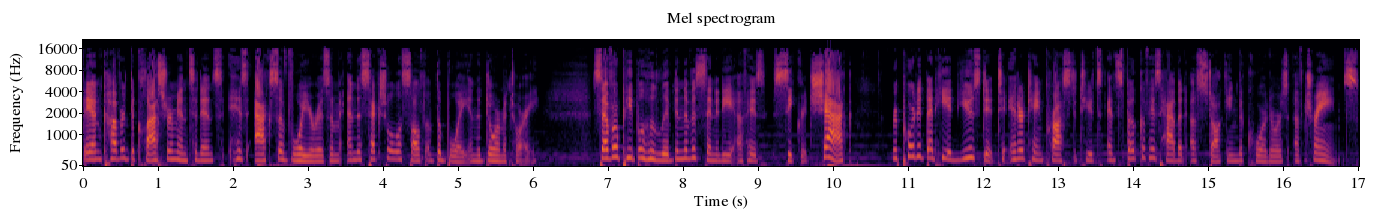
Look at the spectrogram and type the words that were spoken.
They uncovered the classroom incidents, his acts of voyeurism, and the sexual assault of the boy in the dormitory. Several people who lived in the vicinity of his secret shack reported that he had used it to entertain prostitutes and spoke of his habit of stalking the corridors of trains.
